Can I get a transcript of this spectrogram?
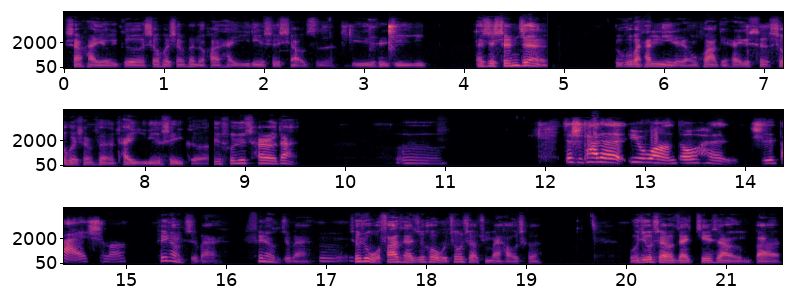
上海有一个社会身份的话，它一定是小资，一定是精英。但是深圳，如果把它拟人化，给他一个社社会身份，他一定是一个可以说是拆二代。嗯，就是他的欲望都很直白，是吗？非常直白，非常直白。嗯，就是我发财之后，我就是要去买豪车，我就是要在街上把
